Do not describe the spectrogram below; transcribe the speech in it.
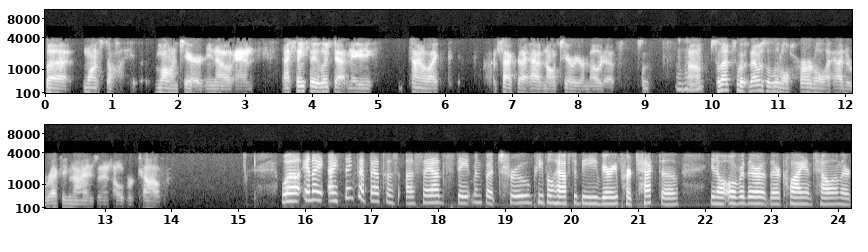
but wants to volunteer, you know, and I think they looked at me kind of like the fact that I had an ulterior motive. So, Mhm. um, so that's what that was a little hurdle I had to recognize and overcome. Well, and I I think that that's a, a sad statement, but true. People have to be very protective, you know, over their their clientele and their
